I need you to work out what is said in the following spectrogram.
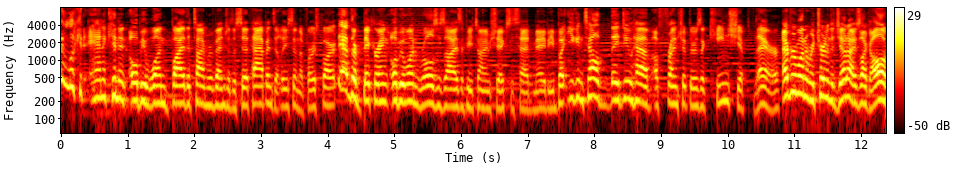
even look at Anakin and Obi-Wan by the time Revenge of the Sith happens, at least in the first part. They have their bickering. Obi-Wan rolls his eyes a few times, shakes his head maybe, but you can tell they do have a friendship. There's a kinship there. Everyone in Return of the Jedi is like, all oh,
